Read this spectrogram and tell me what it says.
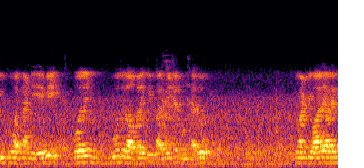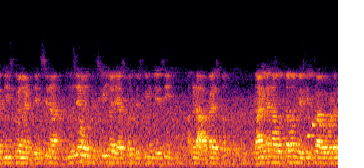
ఇంకు అట్లాంటి ఏవి పోలింగ్ బూత్ లోపలికి పర్మిషన్ ఉండదు. ఇటువంటి వాళ్ళు ఎవరైనా తీసుకువెళ్ళినట్టు తెలిసిన ముందే మనం ఫిస్కింగ్లో చేస్తాం ఫిస్కింగ్ చేసి అక్కడ ఆపేస్తాం. దానికన్నా ఉత్తమం మీరు తీసుకురాకపోవడం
